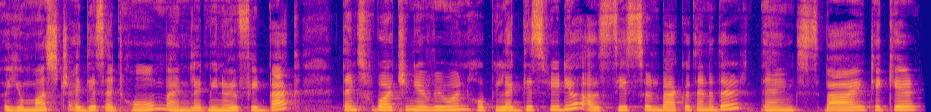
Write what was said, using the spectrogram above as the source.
You must try this at home and let me know your feedback. Thanks for watching everyone. Hope you like this video. I'll see you soon back with another. Thanks. Bye. Take care.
